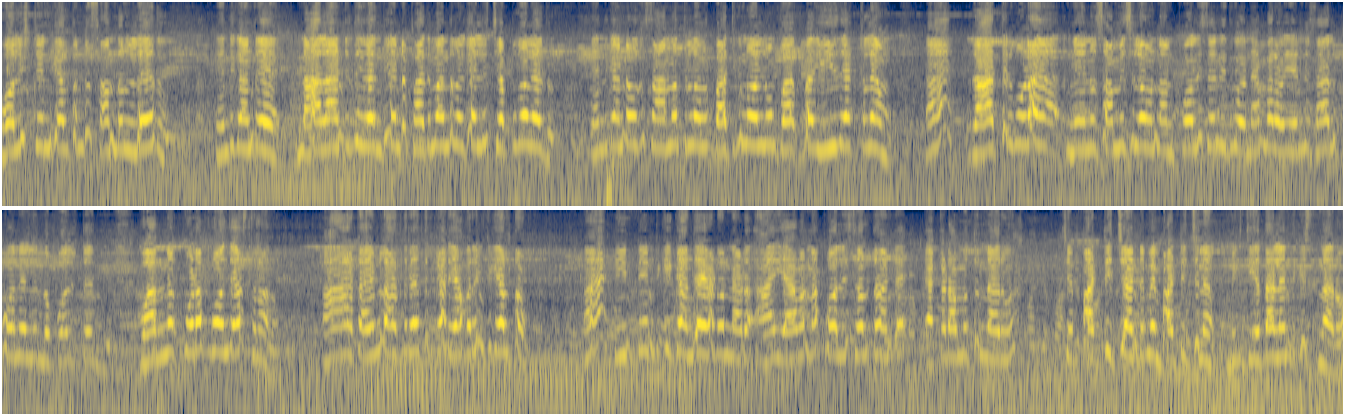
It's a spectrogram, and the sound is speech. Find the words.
పోలీస్ స్టేషన్కి వెళ్తుంటే సందం లేదు. ఎందుకంటే నాలాంటిది ఎందుకంటే పది మందిలోకి వెళ్ళి చెప్పుకోలేదు. ఎందుకంటే ఒక సామెతలో బతికిన వాళ్ళు బ- ఇది ఎక్కలేము రాత్రి కూడా నేను సమస్యలో ఉన్నాను. పోలీస్ ఇదిగో నెంబర్ ఎన్నిసార్లు ఫోన్ వెళ్ళిందో పోలీస్ స్టేషన్కి. వన్కి కూడా ఫోన్ చేస్తున్నాను. ఆ టైంలో అర్ధరాత్రి కాడ ఎవరింటికి వెళ్తాం? ఇంటింటికి గంజాయాడు ఉన్నాడు? ఆ ఏమన్నా పోలీసు వాళ్ళతో అంటే ఎక్కడ అమ్ముతున్నారు? పట్టించు అంటే మేము పట్టించినాం మీకు జీతాలు ఎందుకు ఇస్తున్నారు?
